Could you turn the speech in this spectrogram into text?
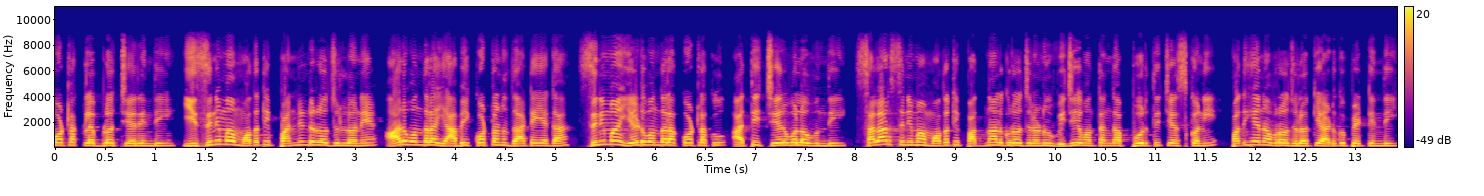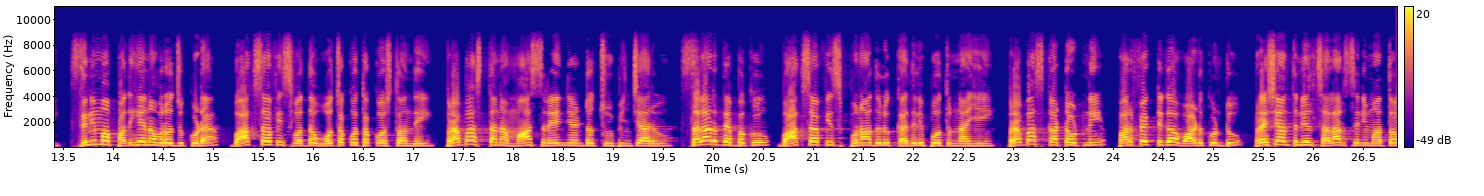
కోట్ల క్లబ్లో చేరింది. ఈ సినిమా మొదటి పన్నెండు రోజుల్లోనే ఆరు వందల యాభై కోట్లను దాటేయగా సినిమా ఏడు వందల కోట్లకు అతి చేరువలో ఉంది. సలార్ సినిమా మొదటి పద్నాలుగు రోజులను విజయవంతంగా పూర్తి చేసుకొని పదిహేనవ రోజులోకి అడుగుపెట్టింది. సినిమా పదిహేనవ రోజు కూడా బాక్సాఫీస్ వద్ద ఊచకోత కోస్తోంది. ప్రభాస్ తన మాస్ రేంజ్ ఏంటో చూపించారు. సలార్ దెబ్బకు బాక్సాఫీస్ పునాదులు కదిలిపోతున్నాయి. ప్రభాస్ కట్అవుట్ని పర్ఫెక్ట్గా వాడుకుంటూ ప్రశాంత్ నీల్ సలార్ సినిమాతో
